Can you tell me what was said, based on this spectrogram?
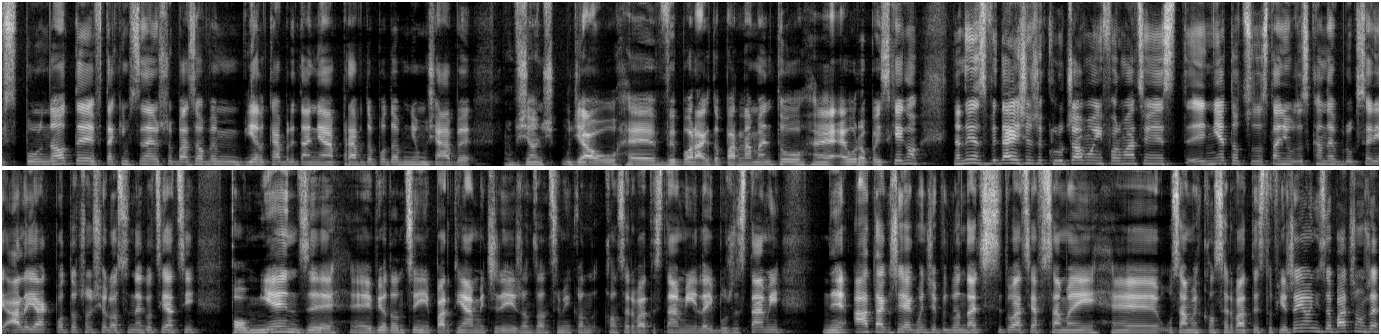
wspólnoty. W takim scenariuszu bazowym Wielka Brytania prawdopodobnie musiałaby wziąć udział w wyborach do Parlamentu Europejskiego. Natomiast wydaje się, że kluczową informacją jest nie to, co zostanie uzyskane w Brukseli, ale jak potoczą się losy negocjacji pomiędzy wiodącymi partiami, czyli rządzącymi konserwatystami i lejburzystami a także jak będzie wyglądać sytuacja w samej, e, u samych konserwatystów. Jeżeli oni zobaczą, że,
